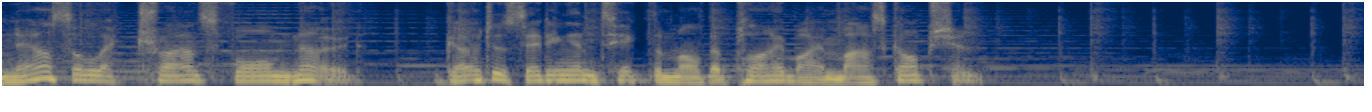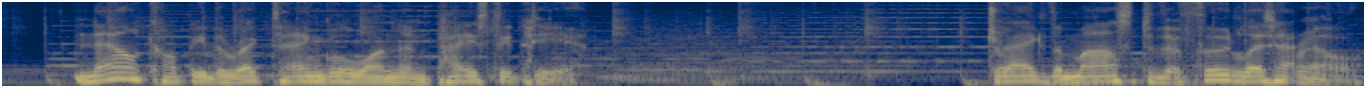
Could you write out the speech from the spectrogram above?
Now select Transform node. Go to Setting and tick the Multiply by Mask option. Now copy the rectangle one and paste it here. Drag the mask to the third letter L.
